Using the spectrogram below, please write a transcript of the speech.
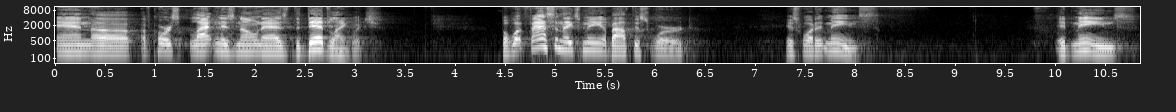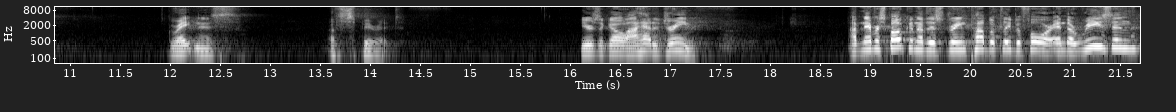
And uh, of course, Latin is known as the dead language. But what fascinates me about this word is what it means. It means greatness of spirit. Years ago, I had a dream. I've never spoken of this dream publicly before, and the reason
